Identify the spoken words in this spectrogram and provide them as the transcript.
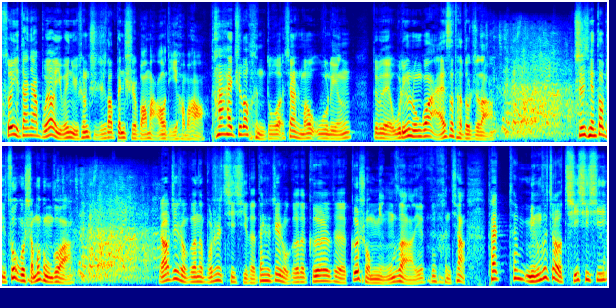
所以大家不要以为女生只知道奔驰、宝马、奥迪，好不好？她还知道很多，像什么五菱，对不对？五菱荣光 S 她都知道。之前到底做过什么工作啊？然后这首歌呢不是七七的，但是这首歌的歌的歌手名字啊也很像，他他名字叫齐七七，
